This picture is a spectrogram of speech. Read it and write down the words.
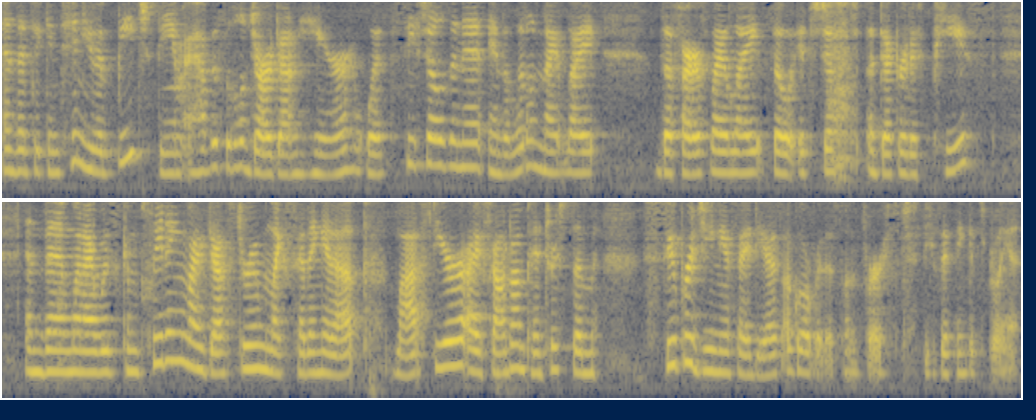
And then to continue the beach theme, I have this little jar down here with seashells in it and a little night light, the firefly light. So it's just a decorative piece. And then when I was completing my guest room, like setting it up last year, I found on Pinterest some super genius ideas. I'll go over this one first because I think it's brilliant.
